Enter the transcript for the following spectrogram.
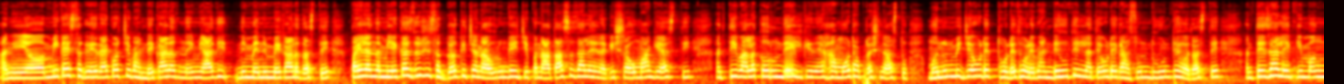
आणि मी काही सगळे रॅकवरचे भांडे काढत नाही. मी आधी निम्मे निम्मे काढत असते. पहिल्यांदा मी एकाच दिवशी सगळं किचन आवरून घ्यायची पण आता असं झालं आहे ना की श्रव मागे असती आणि ती मला करून देईल की नाही हा मोठा प्रश्न असतो. म्हणून मी जेवढे थोडे थोडे भांडे होतील ना तेवढे घासून धुवून ठेवत असते. आणि ते झाले की मग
